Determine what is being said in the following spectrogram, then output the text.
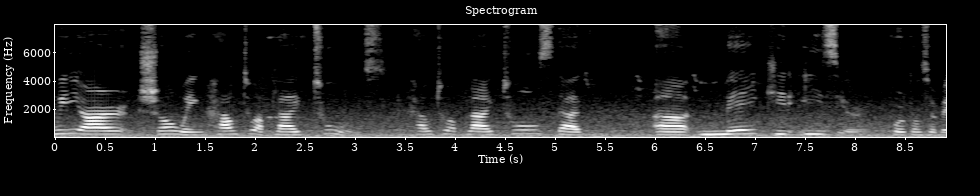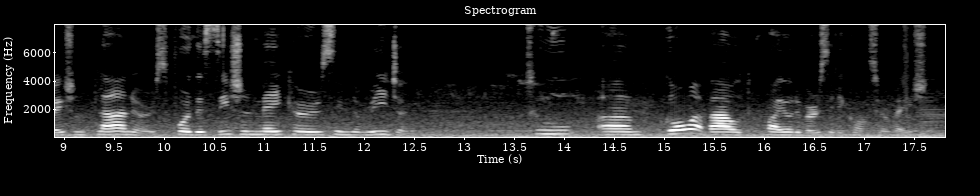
We are showing how to apply tools how to apply tools that uh, make it easier for conservation planners, for decision makers in the region to um, go about biodiversity conservation.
